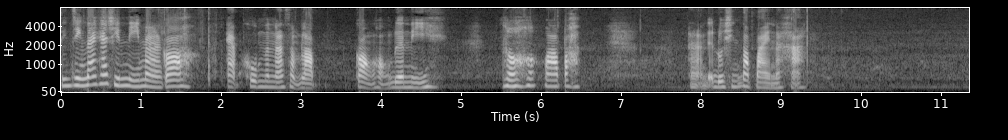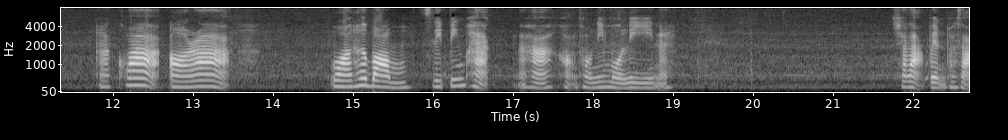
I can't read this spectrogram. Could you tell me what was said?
จริงๆได้แค่ชิ้นนี้มาก็แอบคุ้มแล้วนะสำหรับกล่องของเดือนนี้เนาะว่าปะอ่าเดี๋ยวดูชิ้นต่อไปนะคะ Aqua Aura Water Bomb Sleeping Pack นะคะ ของ Tony Moly นะฉลากเป็นภาษา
